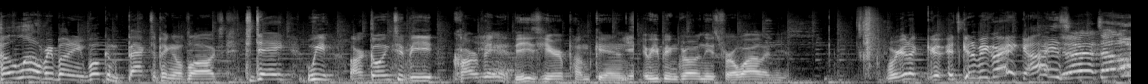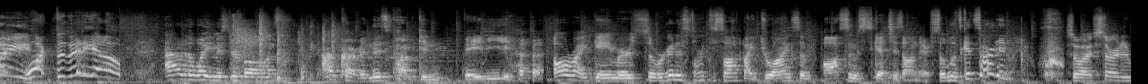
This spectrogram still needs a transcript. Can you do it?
Hello everybody, welcome back to Penguin Vlogs. Today we are going to be carving Yeah. these here pumpkins. We've been growing these for a while and we're gonna, it's gonna be great guys! Yeah, it's Halloween! Watch the video! Out of the way, Mr. Bones. I'm carving this pumpkin, baby. All right, gamers. So we're gonna start this off by drawing some awesome sketches on there. So let's get started. So I started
